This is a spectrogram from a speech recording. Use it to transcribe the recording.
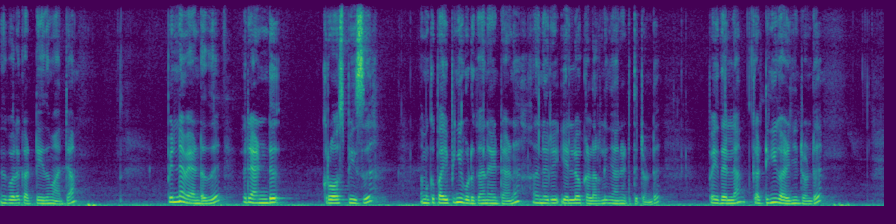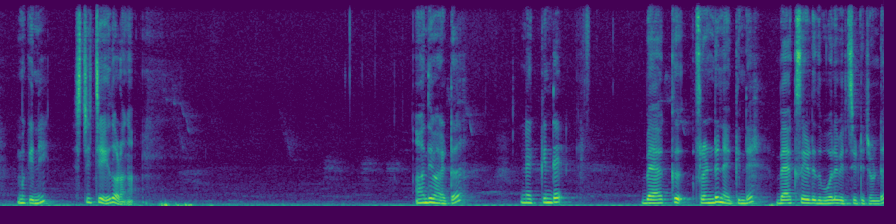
ഇതുപോലെ കട്ട് ചെയ്ത് മാറ്റാം. പിന്നെ വേണ്ടത് രണ്ട് ക്രോസ് പീസ് നമുക്ക് പൈപ്പിങ് കൊടുക്കാനായിട്ടാണ്. അതിനൊരു യെല്ലോ കളറിൽ ഞാൻ എടുത്തിട്ടുണ്ട്. അപ്പോൾ ഇതെല്ലാം കട്ടിങ് കഴിഞ്ഞിട്ടുണ്ട്. നമുക്കിനി സ്റ്റിച്ച് ചെയ്ത് തുടങ്ങാം. ആദ്യമായിട്ട് നെക്കിന്റെ ബാക്ക് ഫ്രണ്ട് നെക്കിന്റെ ബാക്ക് സൈഡ് ഇതുപോലെ വിരിച്ചിട്ടിട്ടുണ്ട്.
